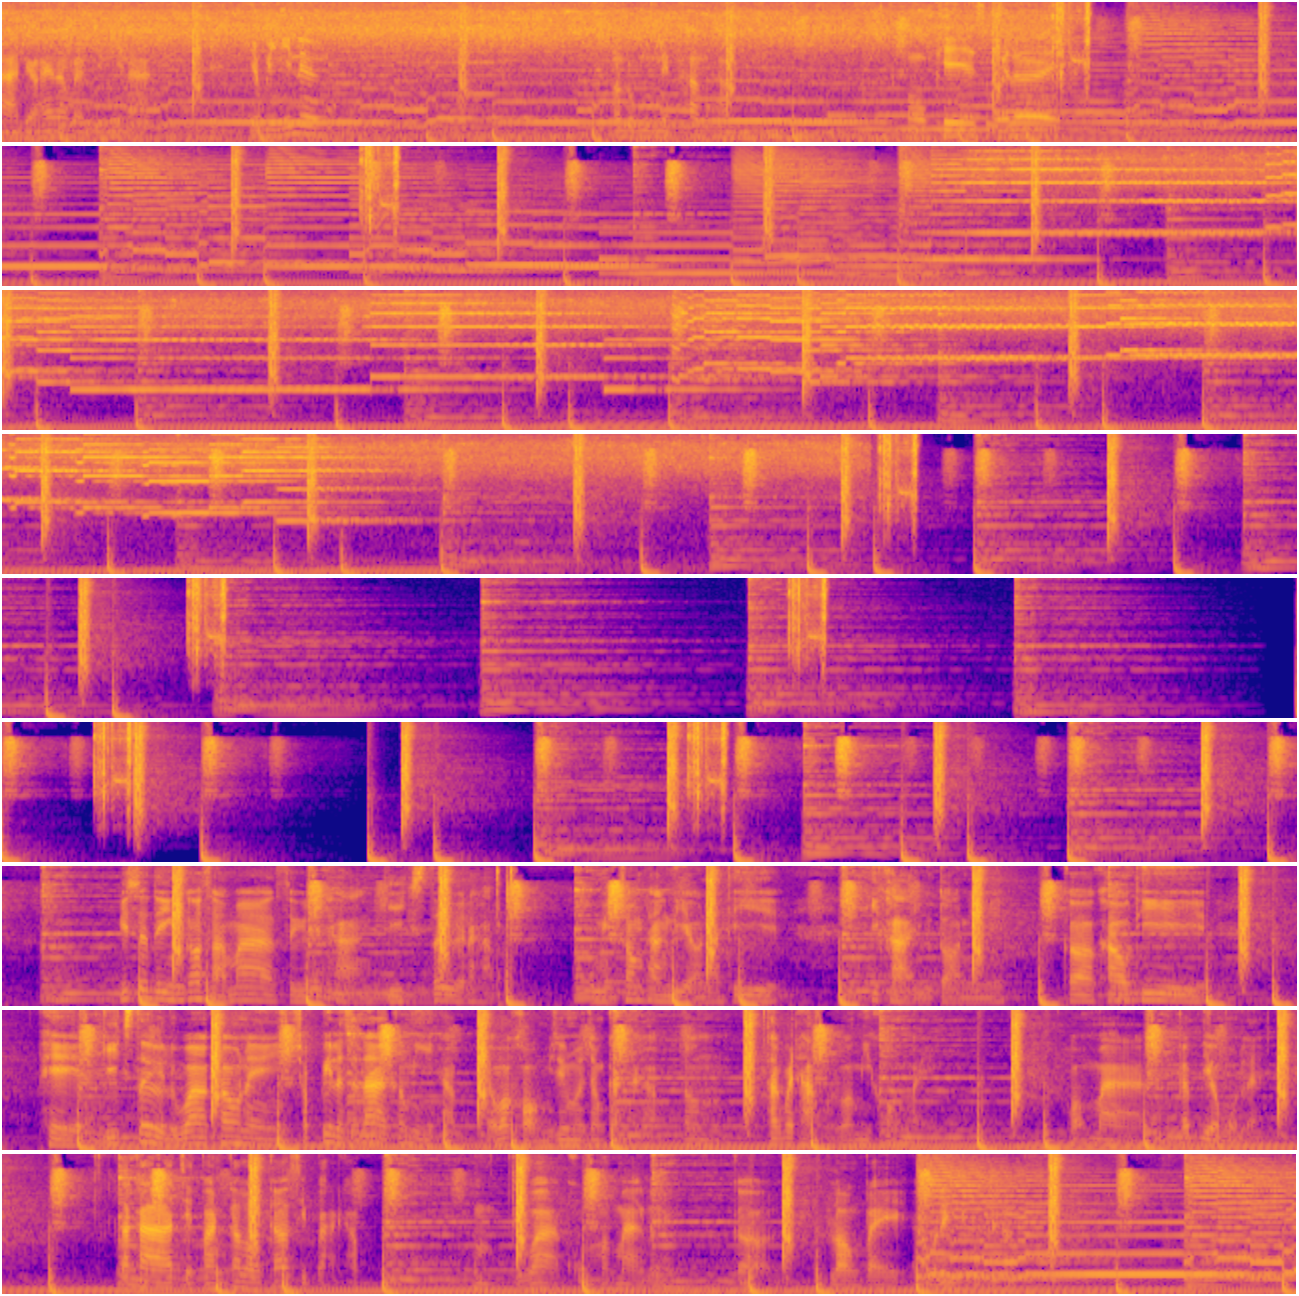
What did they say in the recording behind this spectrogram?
อ่าเดี๋ยวให้นางแบบอยู่นี่นะเดี๋ยวมีนิดนึง ในภาพนะครับ โอเคสวยเลย มิสดิงก็สามารถซื้อได้ทาง Geekster นะครับ ผมเห็นช่องทางเดียวนะที่ที่ขายอยู่ตอนนี้ ก็เข้าที่เพจ Geekster หรือว่าเข้าใน Shopee Lazada ก็มีครับ แต่ว่าของมีจำนวนจำกัดนะครับ ต้องทักไปถามก่อนว่ามีของไหม เพราะมาแป๊บเดียวหมดแหละ ราคา 7,990 บาทครับผมถือว่าคุ้มมาก ๆ เลย ก็ลองไปเอาเล่นกัน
